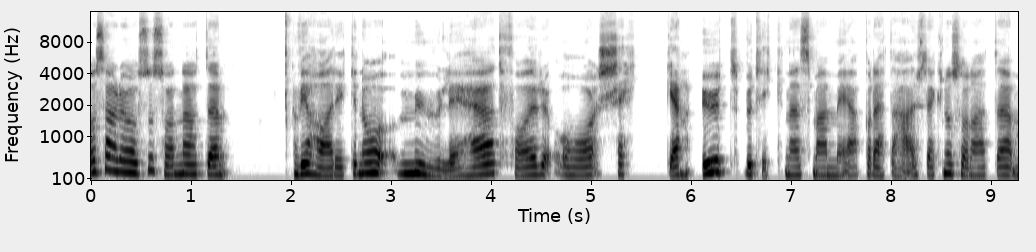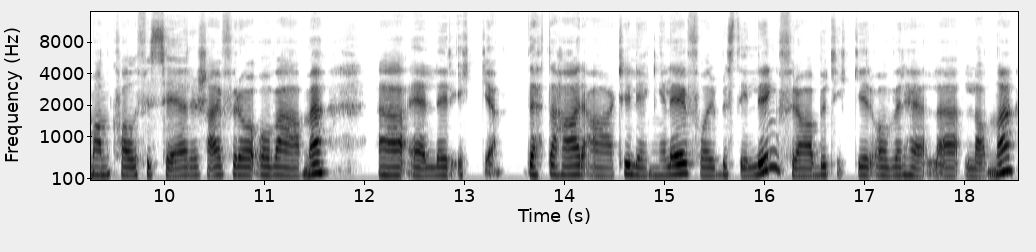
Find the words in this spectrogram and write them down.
Og så er det jo også sånn at vi har ikke noe mulighet for å sjekke ut butikkene som er med på dette her. Så det er ikke noe sånn at eh, man kvalifiserer seg for å, å være med eh, eller ikke. Dette her er tilgjengelig for bestilling fra butikker over hele landet,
